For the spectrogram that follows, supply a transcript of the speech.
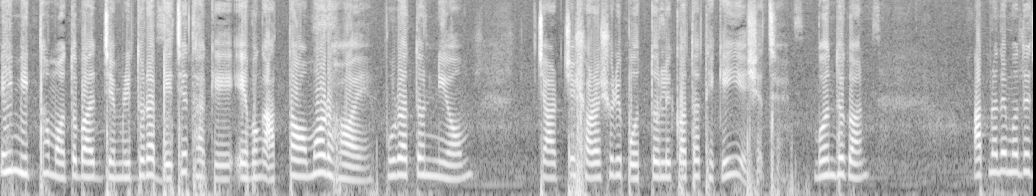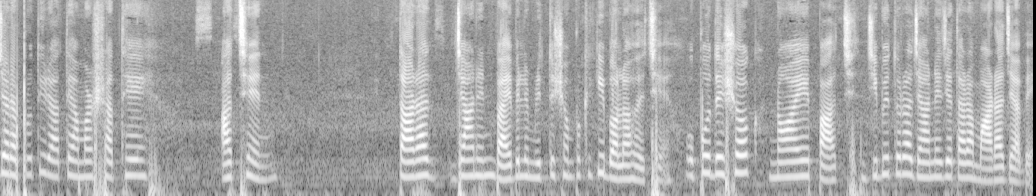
এই মিথ্যা মতবাদ যে মৃতরা বেঁচে থাকে এবং আত্মা অমর হয়, পুরাতন নিয়ম চার্চে সরাসরি পৌত্তলিকতা থেকেই এসেছে। বন্ধুগণ, আপনাদের মধ্যে যারা প্রতি রাতে আমার সাথে আছেন, তারা জানেন বাইবেলের মৃত্যু সম্পর্কে কি বলা হয়েছে। উপদেশক নয় পাঁচ, জীবিতরা জানে যে তারা মারা যাবে,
